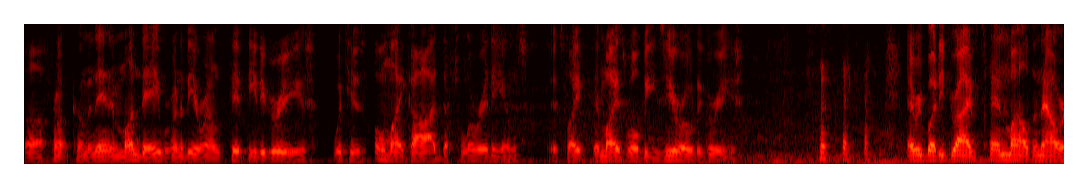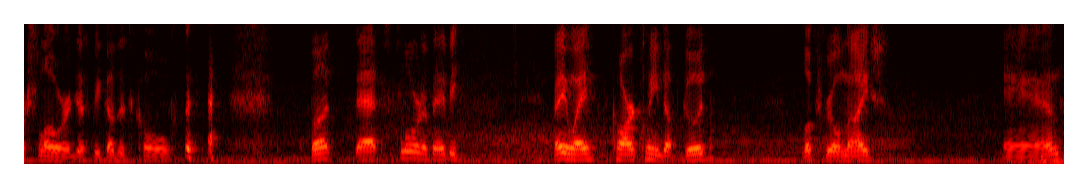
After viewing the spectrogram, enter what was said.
uh, front coming in, and Monday we're going to be around 50 degrees, which is, oh my god, the Floridians. It's like, it might as well be zero degrees. Everybody drives 10 miles an hour slower just because it's cold. but that's Florida, baby. Anyway, the car cleaned up good. Looks real nice. And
